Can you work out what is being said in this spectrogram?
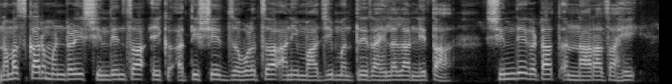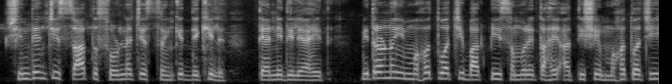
नमस्कार मंडळी शिंदेंचा एक अतिशय जवळचा आणि माजी मंत्री राहिलेला नेता शिंदे गटात नाराज आहे. शिंदेंची साथ सोडण्याचे संकेत देखील त्यांनी दिले आहेत. मित्रांनो ही महत्त्वाची बातमी समोर येत आहे अतिशय महत्त्वाची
